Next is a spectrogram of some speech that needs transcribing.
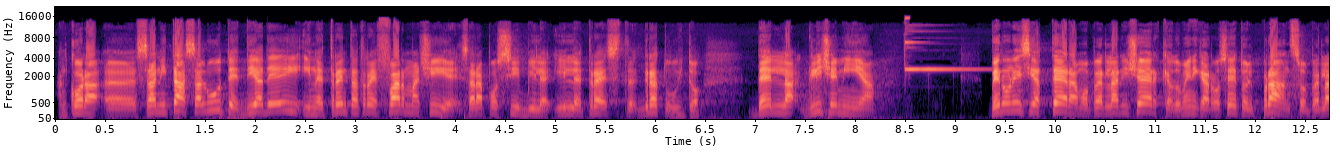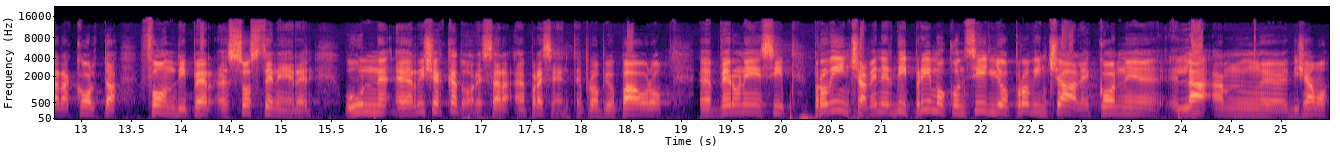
Ancora eh, sanità, salute, Dia Day in 33 farmacie sarà possibile il test gratuito della glicemia Veronesi a Teramo per la ricerca, domenica a Roseto il pranzo per la raccolta fondi per eh, sostenere un eh, ricercatore, sarà eh, presente proprio Paolo Veronesi. Provincia, venerdì, primo consiglio provinciale con la, um, diciamo,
